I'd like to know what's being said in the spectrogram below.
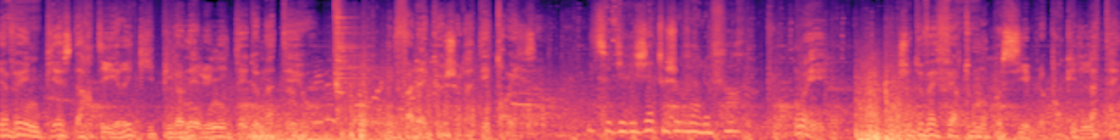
Il y avait une pièce d'artillerie qui pilonnait l'unité de Matteo. Il fallait que je la détruise. Il se dirigeait toujours vers le fort. Oui, je devais faire tout mon possible pour qu'il l'atteigne.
